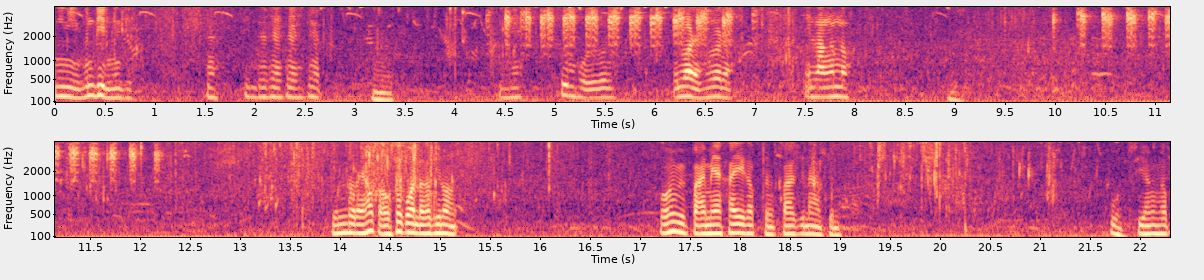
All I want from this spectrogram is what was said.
นี่นี่มันดินนี่สินะดินแท้ๆแท้อืมๆนี่ ซุ่มหัวเบิ่งเห็นว่าอะไรเห็นว่าอะไรเห็นรังกันเนาะกินเท่าไรเขาเก่าสักวันแล้วครับพี่น้องเพราะมันเป็นปลาแม่ไข่ครับถึงปลาคือน้ำขึ้นอุ่นเสียงครับ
